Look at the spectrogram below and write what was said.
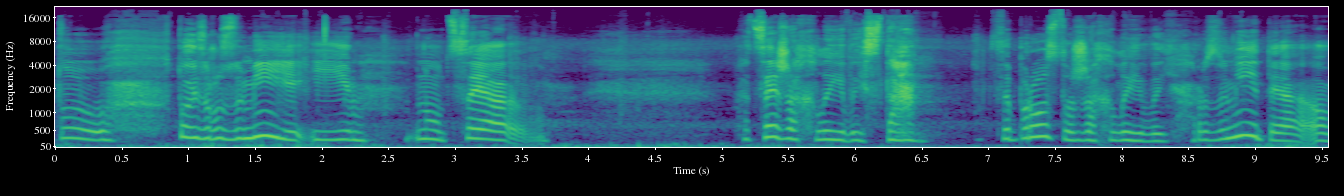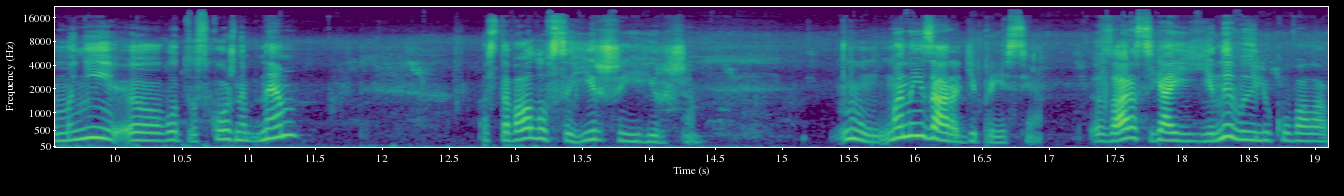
то той зрозуміє і ну, це, це жахливий стан. Це просто жахливий. Розумієте, Е, мені от з кожним днем ставало все гірше і гірше. Ну, в мене і зараз депресія. Зараз я її не вилікувала.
